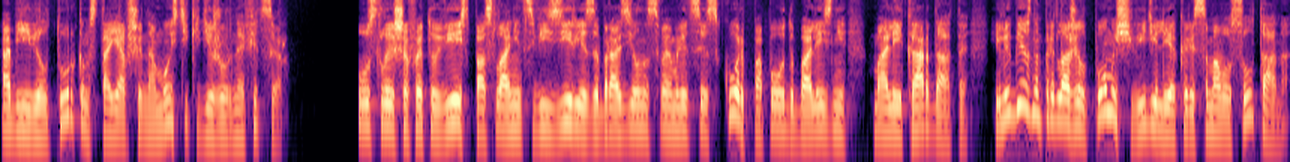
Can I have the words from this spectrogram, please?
объявил туркам стоявший на мостике дежурный офицер. Услышав эту весть, посланец визиря изобразил на своем лице скорбь по поводу болезни Малейка Ордата и любезно предложил помощь в виде лекаря самого султана.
